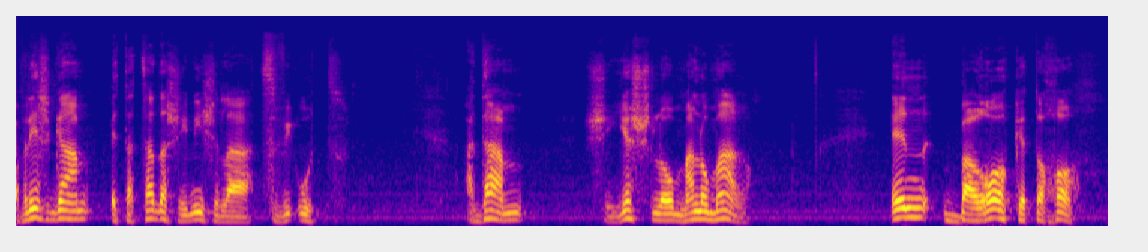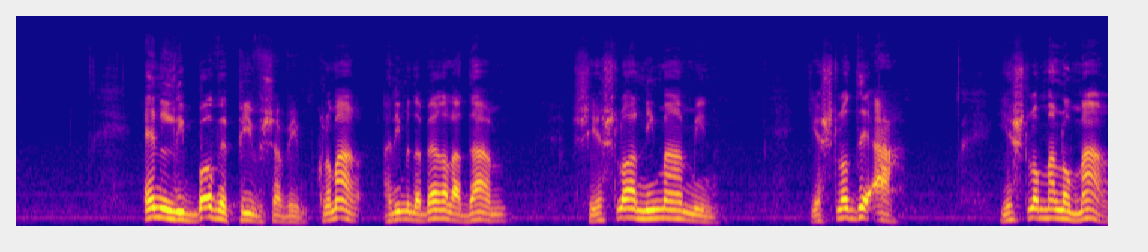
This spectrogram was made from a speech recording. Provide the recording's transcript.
אבל יש גם את הצד השני של הצביעות. אדם שיש לו מה לומר, אין ברו כתוכו, אין ליבו ופיו שווים. כלומר, אני מדבר על אדם שיש לו אני מאמין, יש לו דעה, יש לו מה לומר,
